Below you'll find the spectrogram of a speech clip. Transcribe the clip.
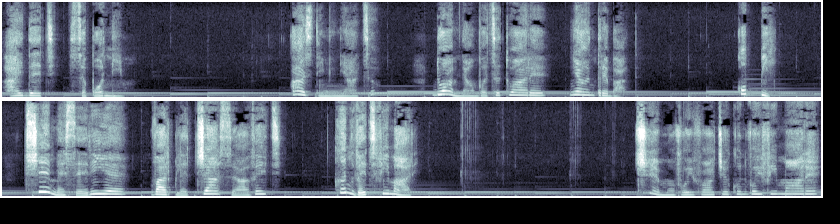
Haideți să pornim! Azi dimineață, doamna învățătoare ne-a întrebat Copii, ce meserie v-ar plăcea să aveți când veți fi mari? Ce mă voi face când voi fi mare?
